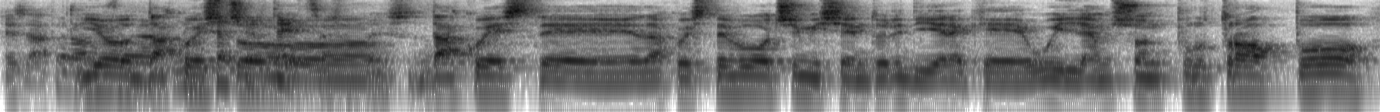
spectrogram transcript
Esatto. Però Io da, questo, questo. da, queste, da queste voci mi sento di dire che Williamson purtroppo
